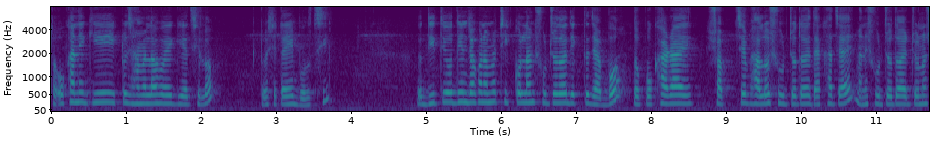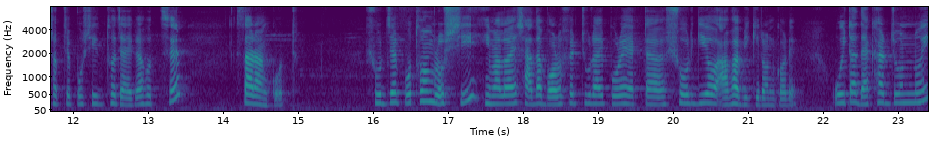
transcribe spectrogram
তো ওখানে গিয়ে একটু ঝামেলা হয়ে গিয়েছিল, তো সেটাই বলছি। তো দ্বিতীয় দিন যখন আমরা ঠিক করলাম সূর্যোদয় দেখতে যাব, তো পোখারায় সবচেয়ে ভালো সূর্যোদয় দেখা যায় মানে সূর্যোদয়ের জন্য সবচেয়ে প্রসিদ্ধ জায়গা হচ্ছে সারাংকোট। সূর্যের প্রথম রশ্মি হিমালয়ে সাদা বরফের চূড়ায় পড়ে একটা স্বর্গীয় আভা বিকিরণ করে। ওইটা দেখার জন্যই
